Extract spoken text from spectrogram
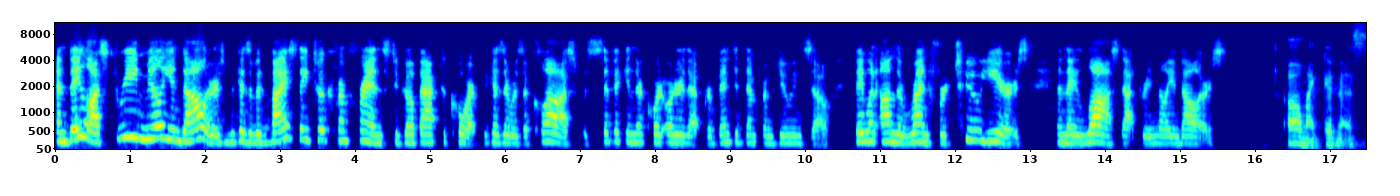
and they lost $3 million because of advice they took from friends to go back to court because there was a clause specific in their court order that prevented them from doing so. They went on the run for two years and they lost that $3 million. Oh my goodness.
